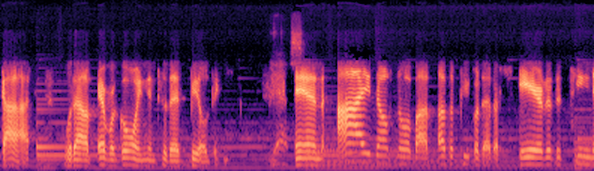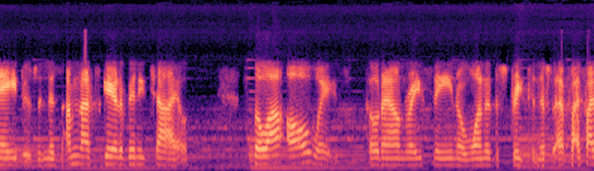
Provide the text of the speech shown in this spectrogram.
God without ever going into that building. Yes. And I don't know about other people that are scared of the teenagers and this. I'm not scared of any child. So I always go down Racine or one of the streets and if, if I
